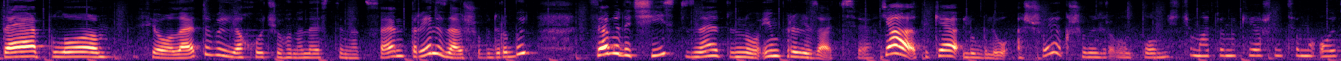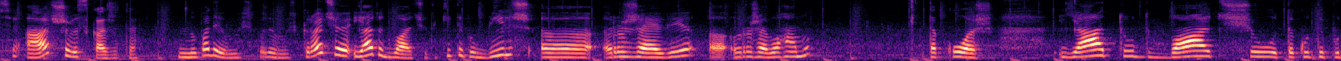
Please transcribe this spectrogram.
тепло-фіолетовий. Я хочу його нанести на центр. Я не знаю, що буду робити. Це буде чист, знаєте, ну, імпровізація. Я таке люблю. А що, якщо ми зробимо повністю матовий макіяж на цьому оці? А що ви скажете? Ну, подивимось, подивимось. Коротше, я тут бачу такі, типу, більш е, рожеві, е, рожеву гаму. Також я тут бачу таку, типу,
